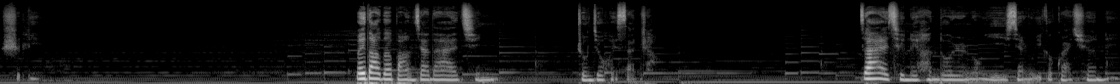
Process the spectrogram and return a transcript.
是你。被道德绑架的爱情，终究会散场。在爱情里，很多人容易陷入一个怪圈里，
